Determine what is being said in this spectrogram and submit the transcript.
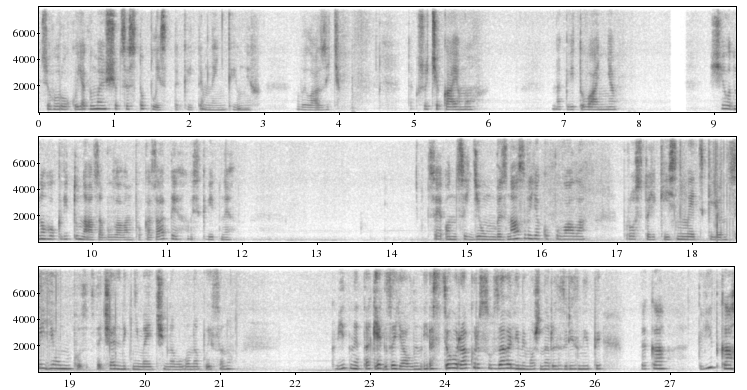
цього року. Я думаю, що це стоп-лист такий темненький у них вилазить. Так що чекаємо на квітування. Ще одного квітуна забула вам показати. Ось квітне. Це онцидіум без назви я купувала. Просто якийсь німецький онцидіум, постачальник Німеччина було написано. Квітне так, як заявлений. А з цього ракурсу взагалі не можна розрізнити. Така квітка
